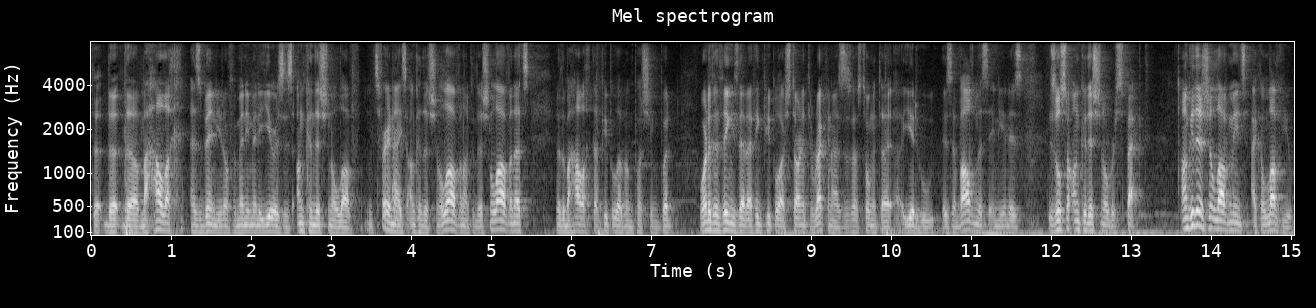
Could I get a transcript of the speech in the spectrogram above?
the, the, the mahalach has been, you know, for many, many years is unconditional love. And it's very nice, unconditional love and unconditional love, and that's you know, the mahalach that people have been pushing. But one of the things that I think people are starting to recognize, as I was talking to a yid who is involved in this Indian, is there's also unconditional respect. Unconditional love means I can love you,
